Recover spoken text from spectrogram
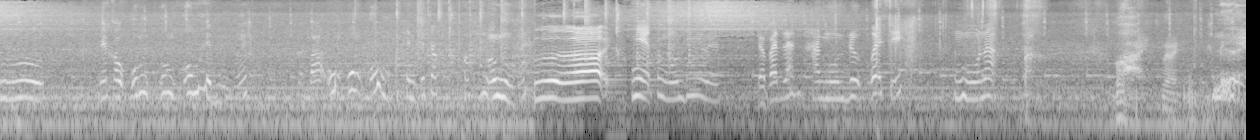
ดูนี่เขาอุ้มอุ้มอุ้มเห็นหนูไหม ป๊าป๊าอุ้มอุ้มอุ้มเห็นก็จะเอาหนูไหมเออเนี่ยตรงนู้นดีเลย เดี๋ยวไปด้านทางนู้นดูด้วยสิทางนู้นอะว้ายเหนื่อยเหนื่อย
